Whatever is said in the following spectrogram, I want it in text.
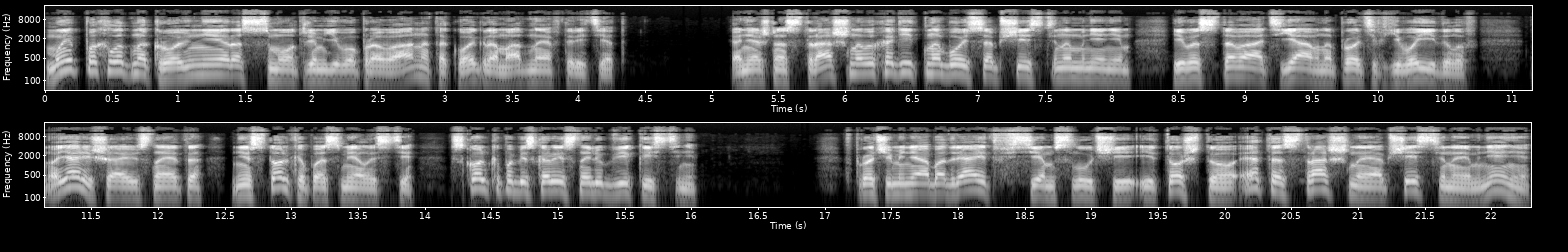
мы похладнокровнее рассмотрим его права на такой громадный авторитет. Конечно, страшно выходить на бой с общественным мнением и восставать явно против его идолов, но я решаюсь на это не столько по смелости, сколько по бескорыстной любви к истине. Впрочем, меня ободряет всем случае и то, что это страшное общественное мнение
